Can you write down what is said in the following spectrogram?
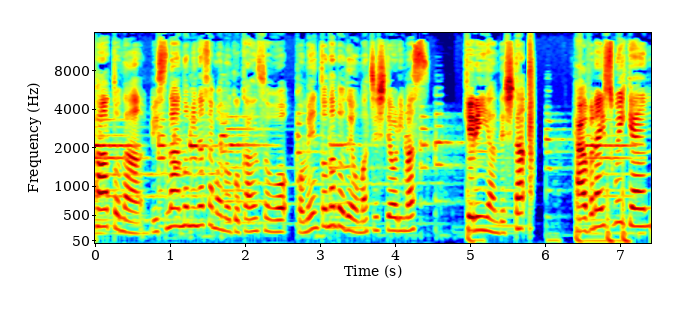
パートナーリスナーの皆様のご感想をコメントなどでお待ちしております。ケリーアンでした。Have a nice weekend!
